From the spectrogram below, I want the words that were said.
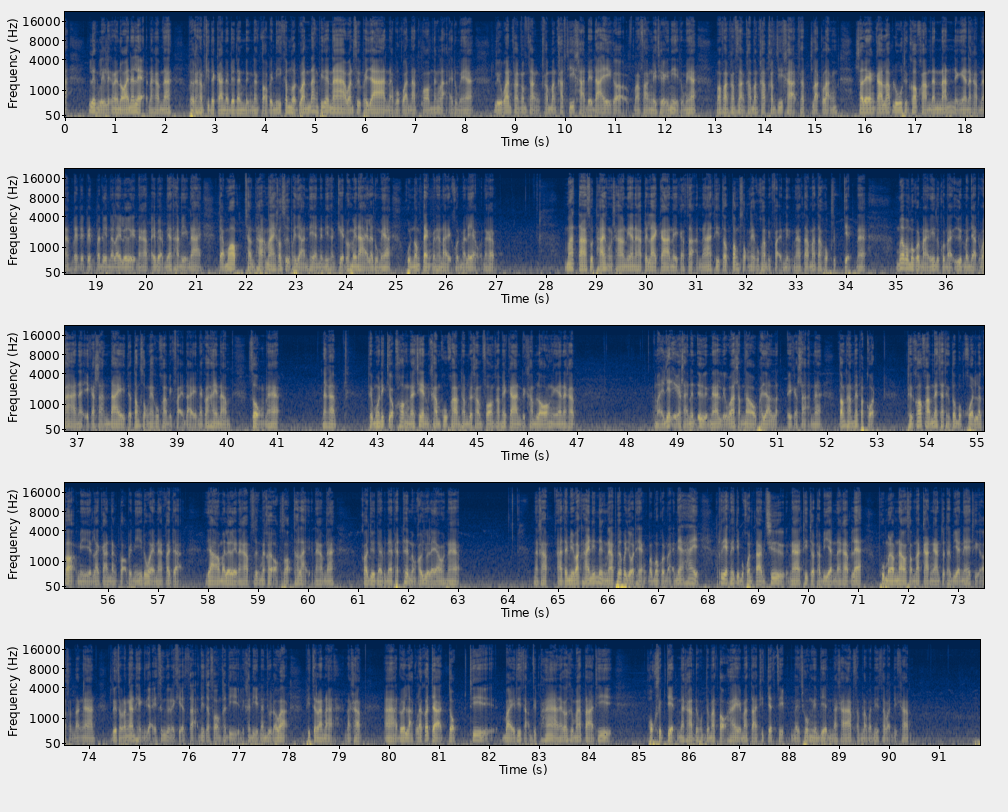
เรื่องเล็กๆน้อยๆนั่นแหละนะครับนะเพื่อกระทำกิจการดังใดดังหนึ่ง ดังต่อไปนี้กำหนดวันนั่งพิจารณาวันสืบพยานนะพวกวันนัดพร้อมทั้งหลายถูกไหมฮะ หรือวันฟังคำสั่งคำบังคับชี้ขาดใดๆก็มาฟังเฉยๆนี่ถูกไหมฮะมาฟังคำสั่งคำบังคับคำชี้ขาดหลักหลัง แสดงการรับรู้ถึงข้อความนั้นๆ อย่างเงี้ยนะครับนะไม่ได้เป็นประเด็นอะไรเลยนะครับไอ้แบบเนี้ยทำเองได้ แต่มอบฉันทะมาให้เขาสืบพยานแทนอันนี้สังเกตว่าไม่ได้แล้วถูกไหมฮะคุณต้องแต่งเป็นทนายคนมาแล้วนะครับ มาตราสุดท้ายของเช้านี้นะครับเป็นรายการในเอกสารนะที่ต้องต้องส่งให้คู่ความอีกฝ่ายหนึ่งนะตามมาตรา 67 นะฮะ เมื่อประมวลกฎหมายนี้หรือกฎหมายอื่นบัญญัติว่านะเอกสารใดจะต้องส่งให้คู่ความอีกฝ่ายใดนะก็ให้นำส่งนะฮะนะครับถึงมูลที่เกี่ยวข้องนะเช่นคำคู่ความทำโดยคำฟ้องคำให้การหรือคำร้องอย่างเงี้ยนะครับหมายเรียกเอกสารอื่นๆนะหรือว่าสำเนาพยานเอกสารนะต้องทำให้ปรากฏถึงข้อความแน่ชัดถึงตัวบุคคล แล้วก็มีรายการดังต่อไปนี้ด้วยนะก็จะยาวมาเลยนะครับ ซึ่งไม่ค่อยออกสอบเท่าไหร่นะครับนะก็อยู่ในในแพทเทิร์นของเขาอยู่แล้วนะฮะ นะครับอาจจะมีวรรคท้ายนิดนึงนะเพื่อประโยชน์แห่งประมวลกฎหมายเนี่ยให้เรียกนิติบุคคลตามชื่อนะที่จดทะเบียนนะครับและภูมิลำเนาสำนักการงานจดทะเบียนเนี่ยให้ถือเอาสำนักงาน หรือสำนักงานแห่งใหญ่ซึ่งอยู่ในเขตศาลที่จะฟ้องคดีหรือคดีนั้นอยู่ระหว่างพิจารณานะครับอ่าโดยหลักแล้วก็จะจบที่ใบที่ 35นะก็คือมาตราที่ 67 นะครับเดี๋ยวผมจะมาต่อให้มาตราที่ 70 ในช่วงเย็นๆนะครับสำหรับวันนี้สวัสดีครับ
